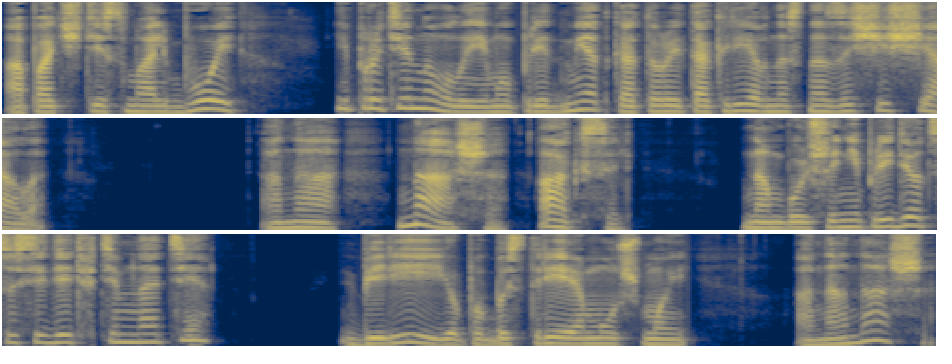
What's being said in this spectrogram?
а почти с мольбой и протянула ему предмет, который так ревностно защищала. «Она наша, Аксель. Нам больше не придется сидеть в темноте. Бери ее побыстрее, муж мой. Она наша».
